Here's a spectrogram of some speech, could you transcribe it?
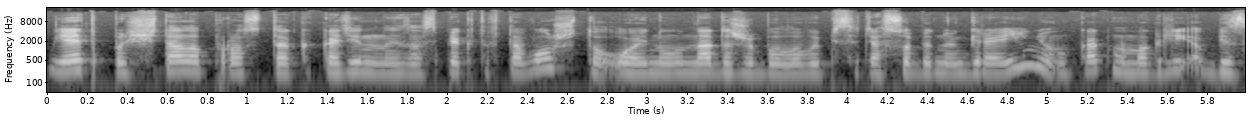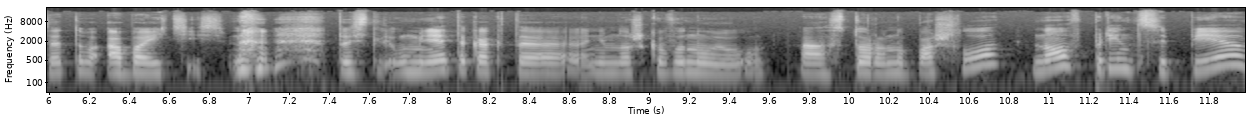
Я это посчитала просто как один из аспектов того, что, ой, ну надо же было выписать особенную героиню, как мы могли без этого обойтись. То есть у меня это как-то немножко в иную а, сторону пошло, но, в принципе,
